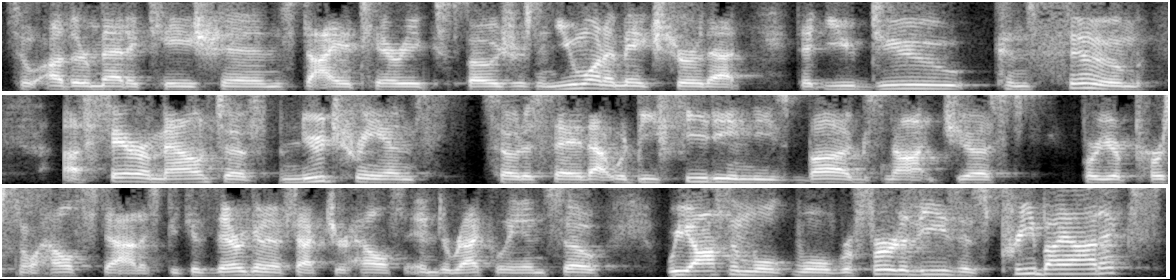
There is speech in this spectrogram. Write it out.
So other medications, dietary exposures, and you want to make sure that that you do consume a fair amount of nutrients, so to say, that would be feeding these bugs, not just for your personal health status, because they're going to affect your health indirectly. And so we often will, will refer to these as prebiotics,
